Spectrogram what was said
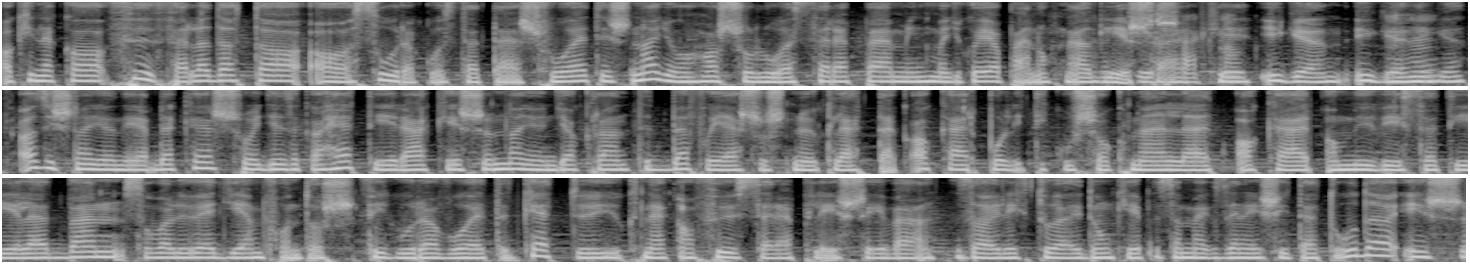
akinek a fő feladata a szórakoztatás volt, és nagyon hasonló a szerepe, mint mondjuk a japánoknál a gésáké. Igen, igen, uh-huh. igen. Az is nagyon érdekes, hogy ezek a hetérák később nagyon gyakran tehát befolyásos nők lettek, akár politikusok mellett, akár a művészeti életben, szóval ő egy ilyen fontos figura volt. Kettőjüknek a főszereplésével zajlik tulajdonképpen ez a megzenésített óda, és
